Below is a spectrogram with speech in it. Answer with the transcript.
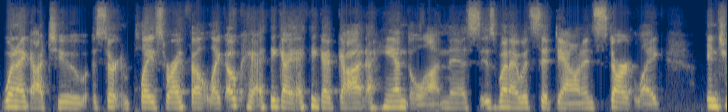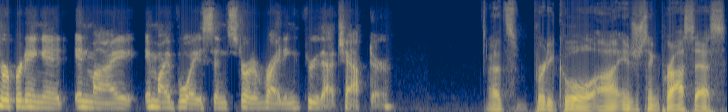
when I got to a certain place where I felt like, okay, I think I, I think I've got a handle on this, is when I would sit down and start like interpreting it in my in my voice and sort of writing through that chapter. That's pretty cool. Uh, interesting process.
